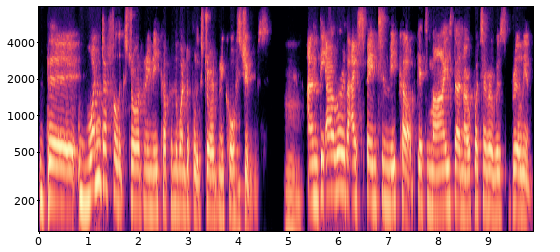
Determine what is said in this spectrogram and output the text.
the wonderful, extraordinary makeup and the wonderful, extraordinary costumes. Mm. And the hour that I spent in makeup getting my eyes done or whatever was brilliant.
